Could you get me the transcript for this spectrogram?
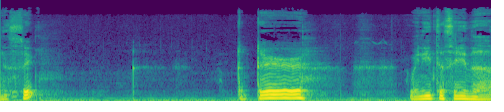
Let's see. We need to see the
